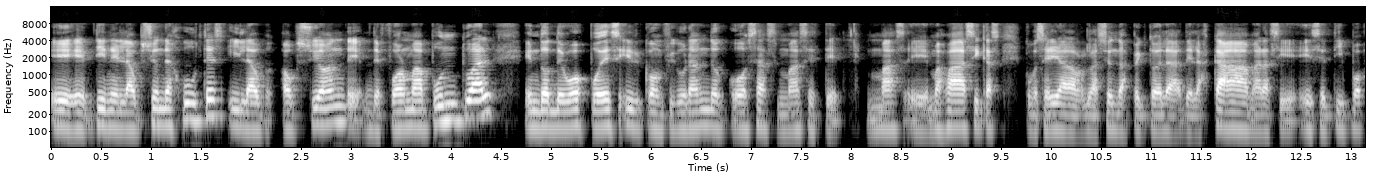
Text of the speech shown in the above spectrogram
eh, tiene la opción de ajustes y la opción de, forma puntual en donde vos podés ir configurando cosas más, este, más, eh, más básicas como sería la relación de aspecto de, las cámaras y ese tipo,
